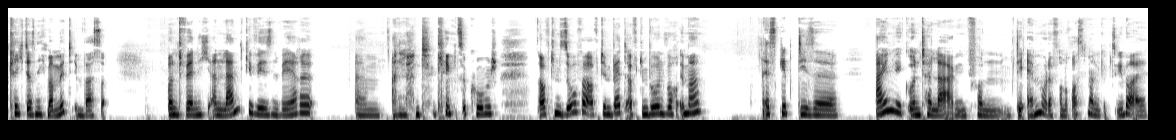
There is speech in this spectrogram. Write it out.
kriege ich das nicht mal mit im Wasser. Und wenn ich an Land gewesen wäre, ähm, an Land klingt so komisch, auf dem Sofa, auf dem Bett, auf dem Boden, wo auch immer, es gibt diese Einwegunterlagen von DM oder von Rossmann gibt's überall,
